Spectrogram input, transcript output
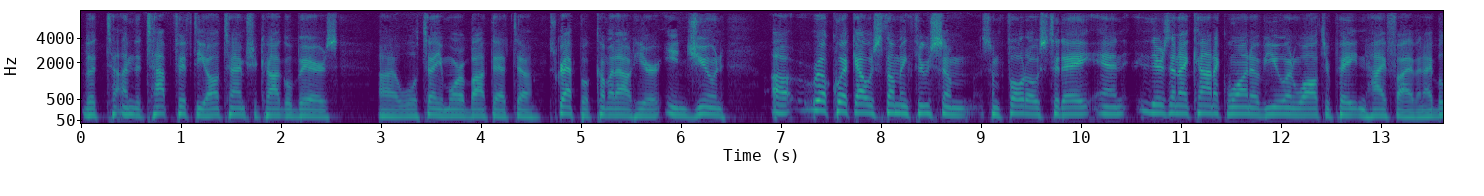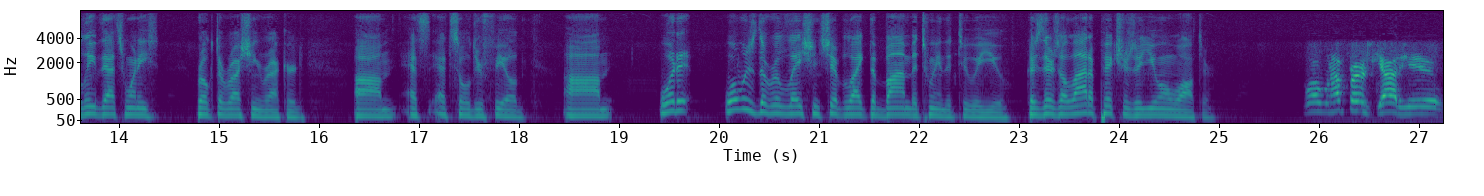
the t- on the top 50 all-time Chicago Bears. Uh, we'll tell you more about that uh, scrapbook coming out here in June. Uh, real quick, I was thumbing through some some photos today, and there's an iconic one of you and Walter Payton high five, and I believe that's when he broke the rushing record um, at at Soldier Field. Um, what it, what was the relationship like, the bond between the two of you? Because there's a lot of pictures of you and Walter. Well, when I first got here,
